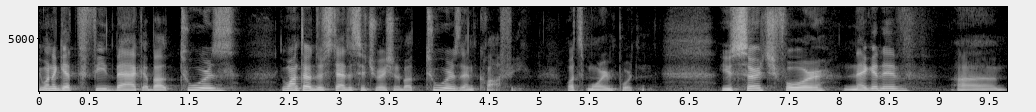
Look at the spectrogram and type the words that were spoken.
you want to get feedback about tours. You want to understand the situation about tours and coffee. What's more important? You search for negative um,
